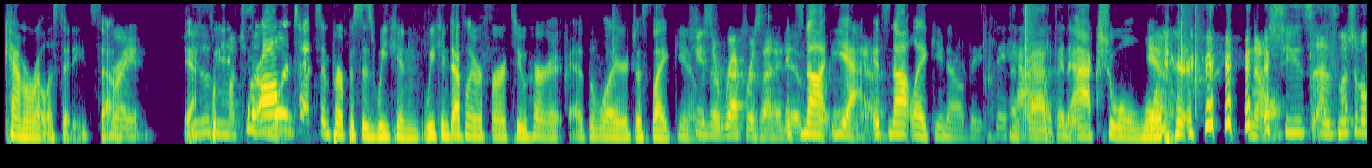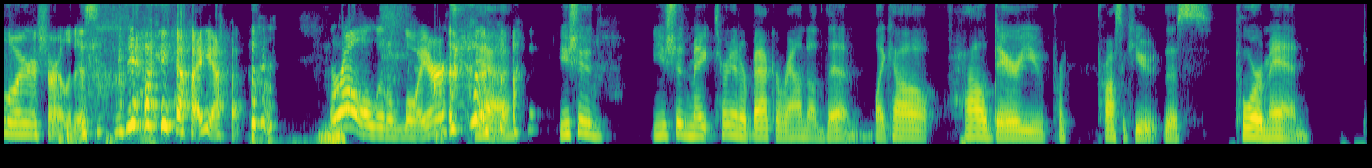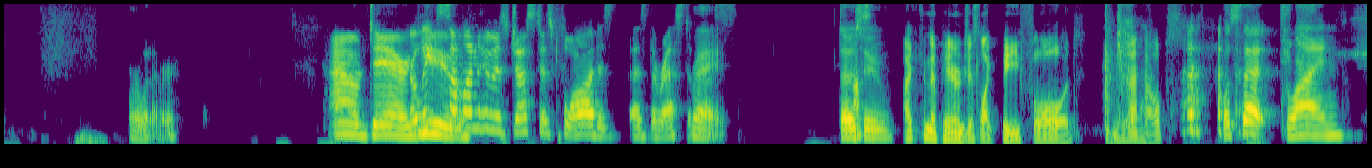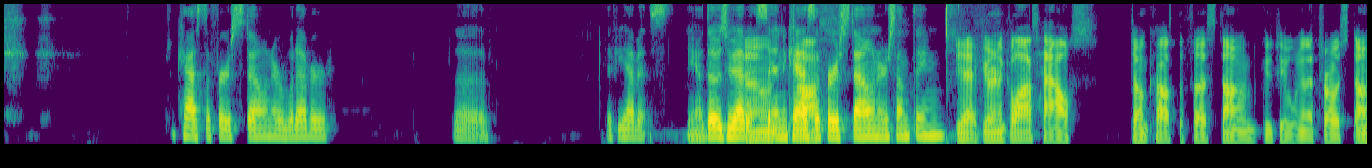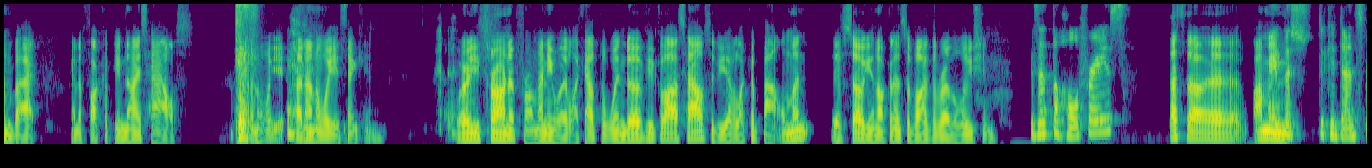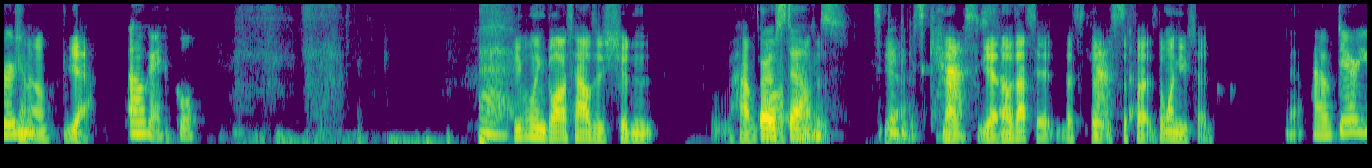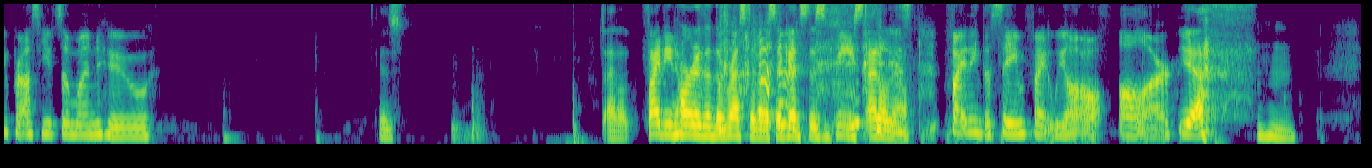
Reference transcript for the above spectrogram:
Camarilla city, so right. Yeah, She's as we- much for all lawyer. intents and purposes, we can we can definitely refer to her as a lawyer, just like you know. She's a representative. it's not, sort of, yeah, it's not like you know they they An have like an advocate. actual Yeah. lawyer. no. She's as much of a lawyer as Charlotte is. yeah, yeah, yeah. We're all a little lawyer. yeah you should you should make turn it her back around on them like how how dare you pr- prosecute this poor man or whatever How dare Or at you? least someone who is just as flawed as as the rest of Right. us. those I see- who I can appear and just like be flawed If that helps. What's that line? Cast the first stone or whatever. The if you haven't, you know, those who haven't Don't sinned, cast the first stone or something. Yeah, if you're in a glass house, don't cast the first stone because people are going to throw a stone back. Going to fuck up your nice house. I don't know what you, I don't know what you're thinking. Where are you throwing it from anyway? Like out the window of your glass house, or do you have like a battlement? If so, you're not going to survive the revolution. Is that the whole phrase? That's the. Uh, I Like mean, the, sh- the condensed you version? know, yeah. Oh, okay, cool. People in glass houses shouldn't have Throw glass stones. houses. I Yeah. think it's No, yeah, no, that's it. That's the it's the fir- stones. the one you said. Yeah. How dare you prosecute someone who Is I don't fighting harder than the rest of us against this beast. I don't know. is fighting the same fight we all all are? Yeah. hmm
